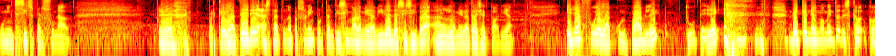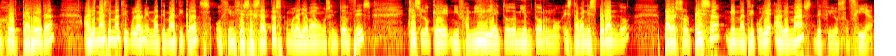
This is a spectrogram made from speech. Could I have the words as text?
un incís personal. Eh, perquè la Tere ha estat una persona importantíssima a la meva vida i decisiva en la meva trajectòria. Ella fue la culpable tú, Tere, de que en el momento de escoger carrera, además de matricularme en matemáticas o ciencias exactas, como la llamábamos entonces, que es lo que mi familia y todo mi entorno estaban esperando, para sorpresa me matriculé además de filosofía.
